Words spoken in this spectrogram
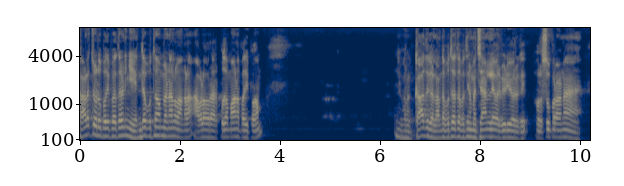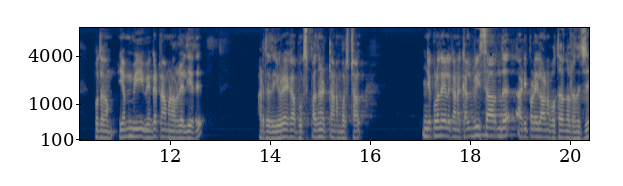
காலச்சோடு பதிப்பகத்தில் நீங்கள் எந்த புத்தகம் வேணாலும் வாங்கலாம். அவ்வளோ ஒரு அற்புதமான பதிப்பகம். அப்புறம் காதுகள். அந்த புத்தகத்தை பற்றி நம்ம சேனல்லே ஒரு வீடியோ இருக்குது ஒரு சூப்பரான புத்தகம். எம்வி வெங்கட்ராமன் அவர்கள் எழுதியது. அடுத்தது யுரேகா புக்ஸ் பதினெட்டாம் நம்பர் ஸ்டால். இங்கே குழந்தைகளுக்கான கல்வி சார்ந்த அடிப்படையிலான புத்தகங்கள் இருந்துச்சு.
